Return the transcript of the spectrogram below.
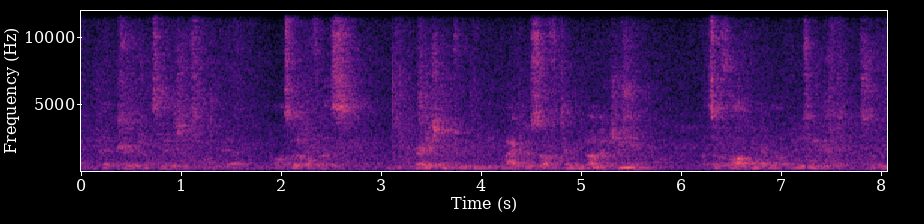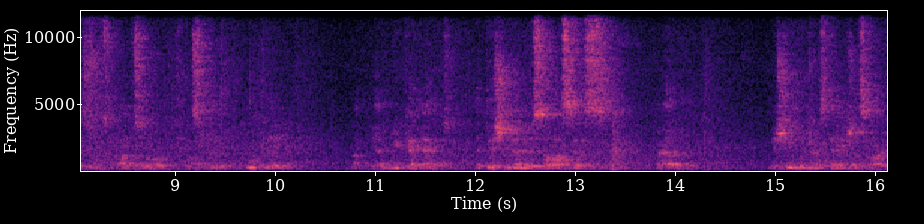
and uh, create translations from there. It also offers integration to the Microsoft terminology, but so far we are not using it, so this is also possible Google. But yeah, you can add additional resources, machine translations or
